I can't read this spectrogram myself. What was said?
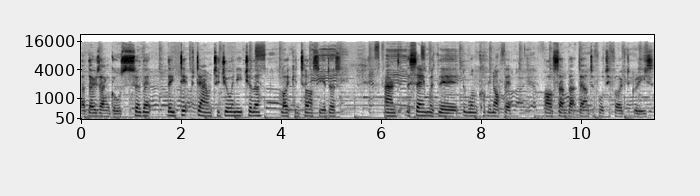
at those angles so that they dip down to join each other like Intarsia does. And the same with the, the one coming off it, I'll sand that down to 45 degrees.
